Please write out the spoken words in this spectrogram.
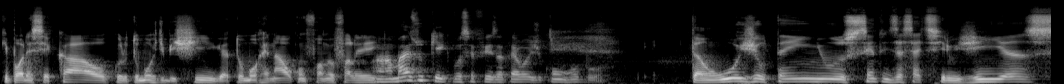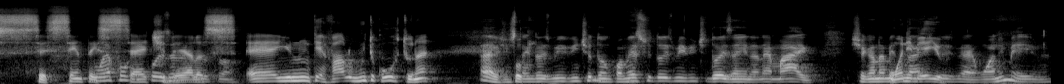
que podem ser cálculo, tumor de bexiga, tumor renal, conforme eu falei. Ah, mais o que, que você fez até hoje com o robô? Então, hoje eu tenho 117 cirurgias, 67 é né, delas. É, e num intervalo muito curto, né? É, a gente está em 2022, no começo de 2022 ainda, né? Maio. Chegando a metade. Um ano e meio. É, um ano e meio, né?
